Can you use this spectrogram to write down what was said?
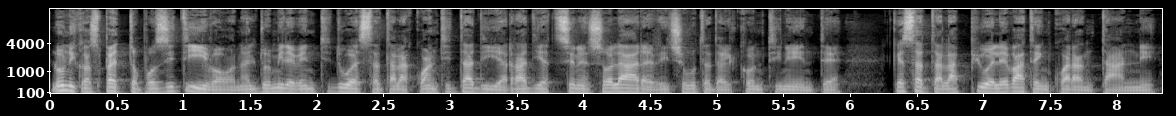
L'unico aspetto positivo nel 2022 è stata la quantità di radiazione solare ricevuta dal continente, che è stata la più elevata in 40 anni,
